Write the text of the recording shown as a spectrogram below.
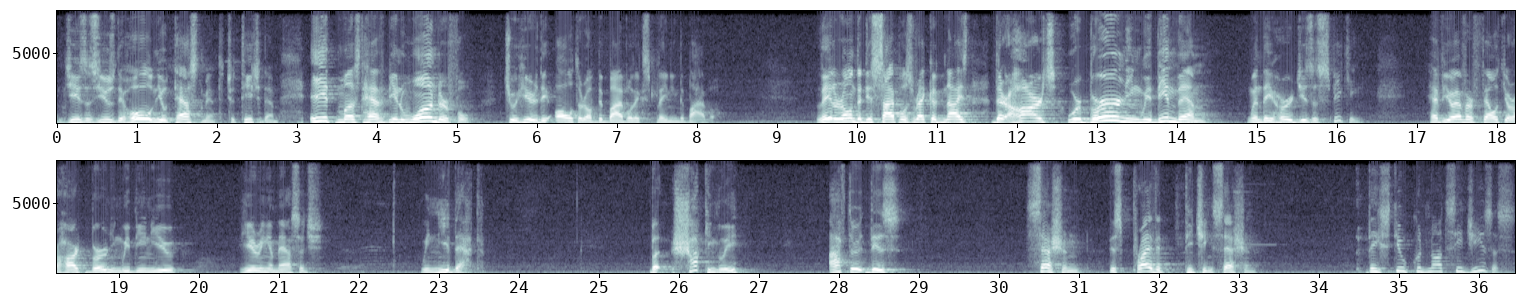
And Jesus used the whole New Testament to teach them. It must have been wonderful to hear the author of the Bible explaining the Bible. Later on, the disciples recognized their hearts were burning within them when they heard Jesus speaking. Have you ever felt your heart burning within you hearing a message? We need that. But shockingly, after this session, this private teaching session, they still could not see Jesus.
